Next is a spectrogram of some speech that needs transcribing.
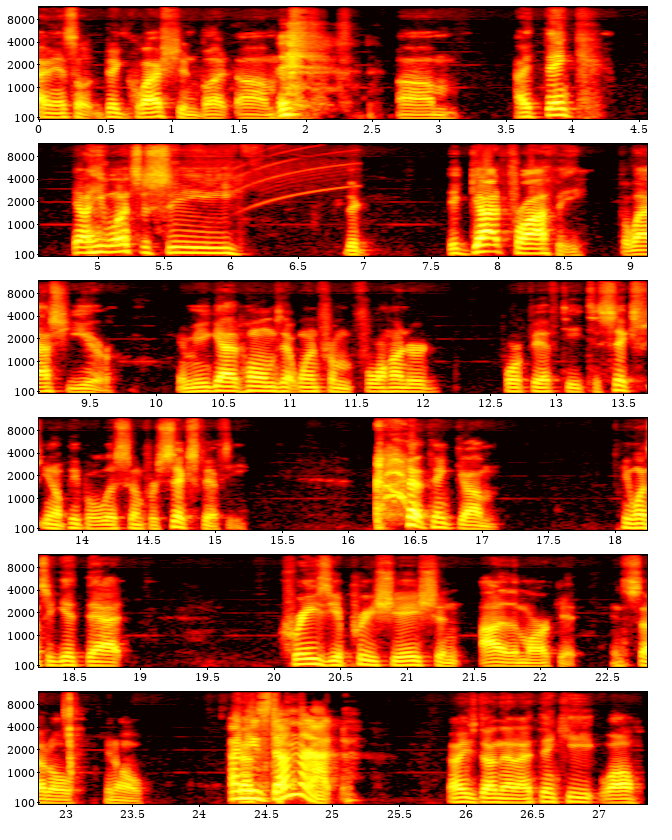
I mean, it's a big question, but um, um, I think, you know, he wants to see the. It got frothy the last year. I mean, you got homes that went from 400, 450 to six. You know, people list them for 650. I think um, he wants to get that crazy appreciation out of the market and settle, you know, And he's done that. now he's done that. I think he, well,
